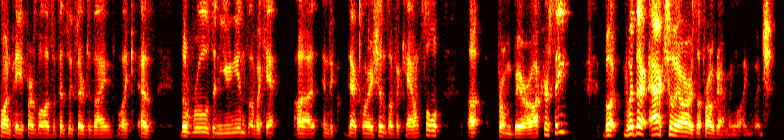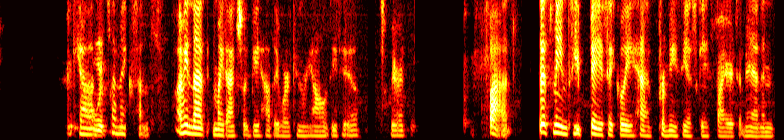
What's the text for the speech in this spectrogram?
on paper. The laws of physics are designed like as the rules and unions of a ca- uh, and the declarations of a council uh, from bureaucracy but what there actually are is a programming language. Yeah, Which- that makes sense. I mean, that might actually be how they work in reality too. It's weird. But this means you basically had Prometheus gave fire to man, and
